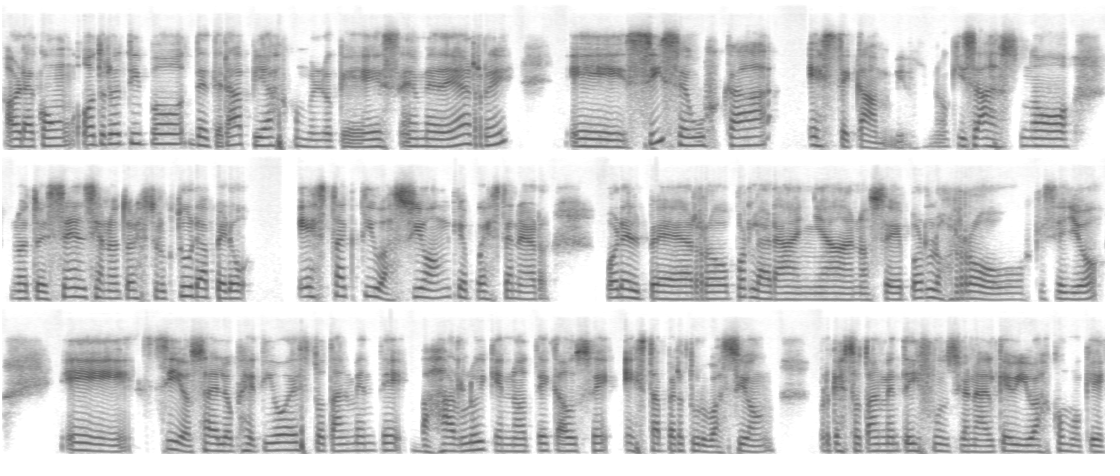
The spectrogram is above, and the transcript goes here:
Ahora, con otro tipo de terapias como lo que es MDR, eh, sí se busca este cambio, ¿no? Quizás no, no tu esencia, no tu estructura, pero esta activación que puedes tener por el perro, por la araña, no sé, por los robos, qué sé yo, eh, sí, o sea, el objetivo es totalmente bajarlo y que no te cause esta perturbación, porque es totalmente disfuncional que vivas como que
